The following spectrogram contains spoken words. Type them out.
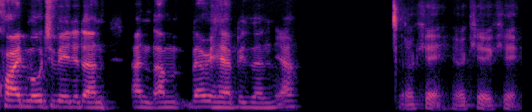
quite motivated and and I'm very happy then yeah. Okay, okay, okay.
